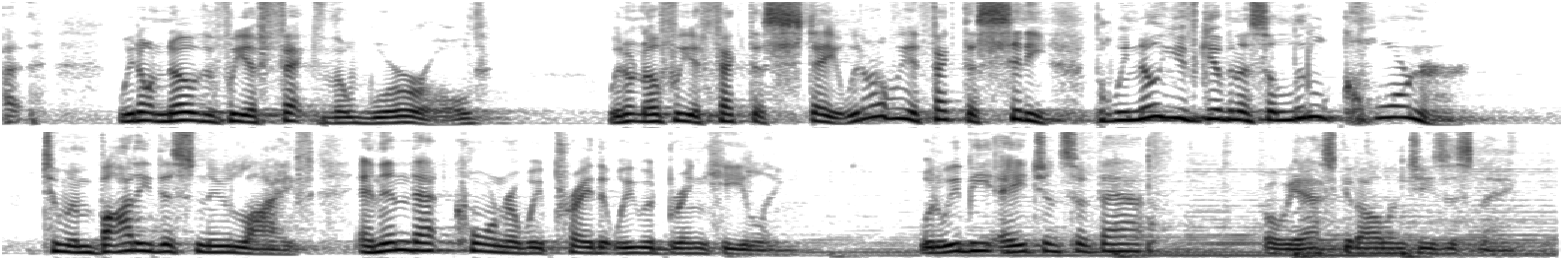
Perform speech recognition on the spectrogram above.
uh, we don't know if we affect the world. We don't know if we affect the state. We don't know if we affect the city, but we know you've given us a little corner to embody this new life. And in that corner, we pray that we would bring healing. Would we be agents of that? Or we ask it all in Jesus' name.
